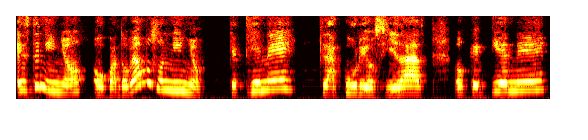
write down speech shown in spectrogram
este niño, o cuando veamos un niño que tiene la curiosidad, o que tiene,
